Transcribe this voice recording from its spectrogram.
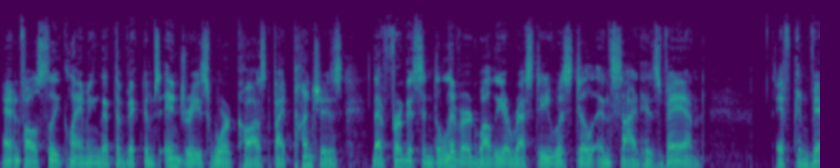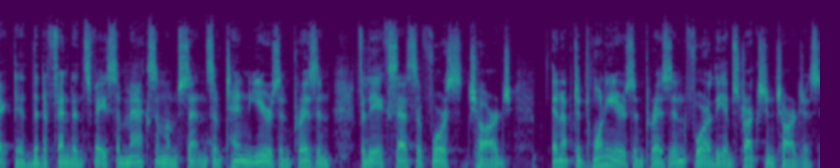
and falsely claiming that the victim's injuries were caused by punches that Ferguson delivered while the arrestee was still inside his van. If convicted, the defendants face a maximum sentence of 10 years in prison for the excessive force charge and up to 20 years in prison for the obstruction charges.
